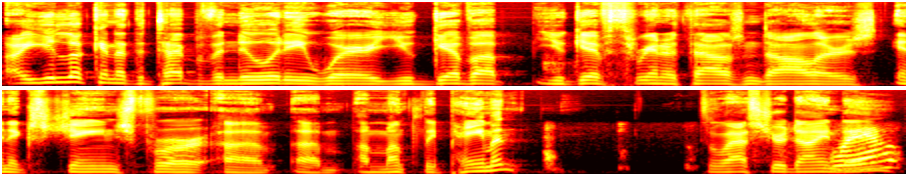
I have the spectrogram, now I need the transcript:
are you looking at the type of annuity where you give up you give three hundred thousand dollars in exchange for a, a, a monthly payment to last your dying day? well.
